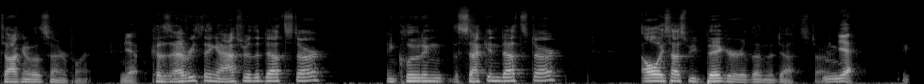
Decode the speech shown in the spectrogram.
Talking about the center point. Yep. Because everything after the Death Star, including the second Death Star, always has to be bigger than the Death Star. Yeah.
